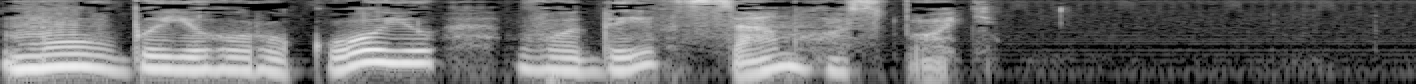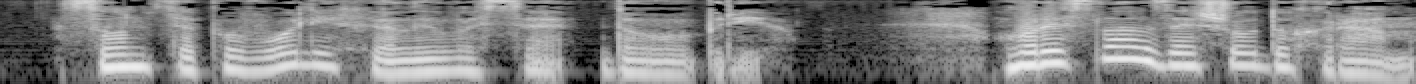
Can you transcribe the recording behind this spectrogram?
мов би його рукою водив сам Господь. Сонце поволі хилилося до обрію. Горислав зайшов до храму.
